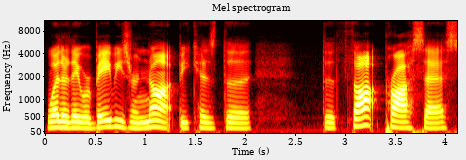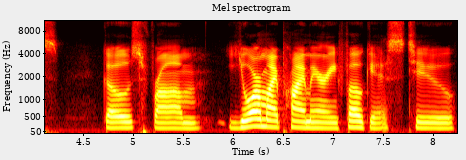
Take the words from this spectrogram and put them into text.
whether they were babies or not because the the thought process goes from you're my primary focus to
